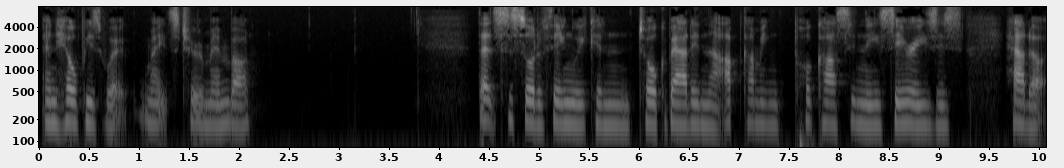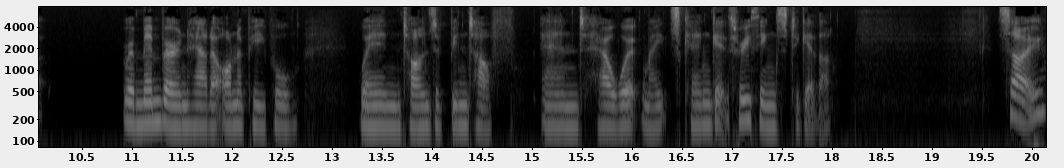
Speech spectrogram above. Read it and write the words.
and help his workmates to remember. That's the sort of thing we can talk about in the upcoming podcasts in these series is how to remember and how to honour people when times have been tough and how workmates can get through things together. So,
